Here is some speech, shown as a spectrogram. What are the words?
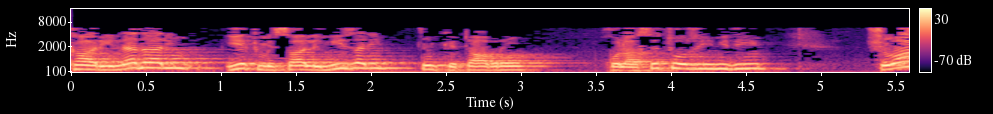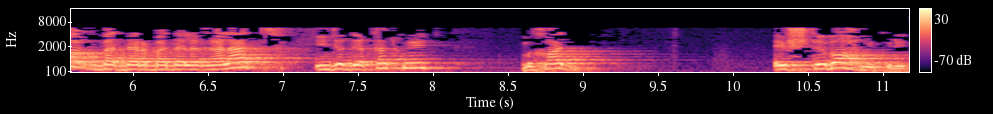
کاری نداریم. یک مثالی می‌زنیم چون کتاب رو خلاصه توضیح میدیم. شما در بدل غلط اینجا دقت کنید. می‌خواد اشتباه می‌کنید.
